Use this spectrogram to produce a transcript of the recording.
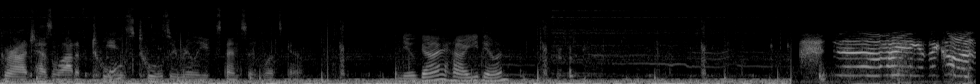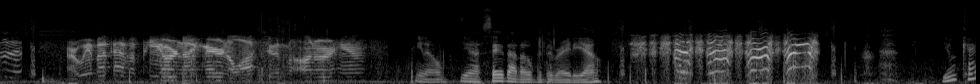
Garage has a lot of tools. Tools are really expensive. Let's go. New guy, how are you doing? No, I'm hiding in the closet. Are we about to have a PR nightmare and a lawsuit on our hands? You know, yeah, say that over the radio. You okay?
